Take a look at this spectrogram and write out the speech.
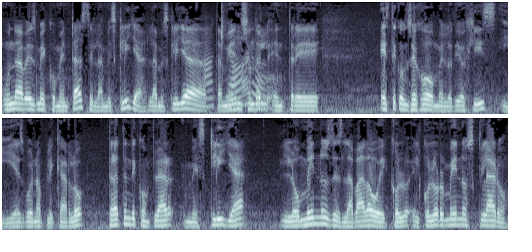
una vez me comentaste la mezclilla. La mezclilla Ah, también son del, entre este consejo me lo dio Gis y es bueno aplicarlo. Traten de comprar mezclilla lo menos deslavada o el, colo- el color menos claro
